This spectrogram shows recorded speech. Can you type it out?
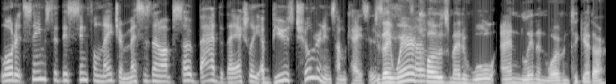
Lord, it seems that this sinful nature messes them up so bad that they actually abuse children in some cases. Do they wear So- clothes made of wool and linen woven together?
